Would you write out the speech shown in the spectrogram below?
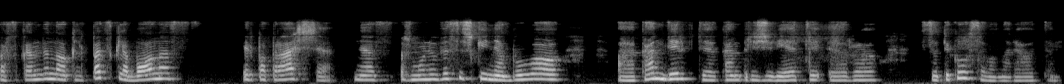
paskambino pats klebonas ir paprašė, nes žmonių visiškai nebuvo, kam dirbti, kam prižiūrėti ir sutikau savanoriauti.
